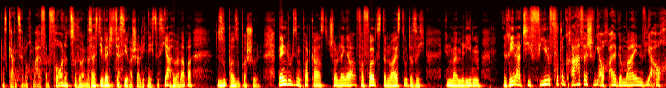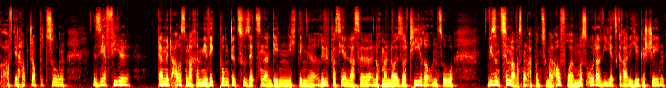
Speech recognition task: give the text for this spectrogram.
das Ganze nochmal von vorne zu hören. Das heißt, ihr werdet das hier wahrscheinlich nächstes Jahr hören, aber super, super schön. Wenn du diesen Podcast schon länger verfolgst, dann weißt du, dass ich in meinem Leben relativ viel fotografisch, wie auch allgemein, wie auch auf den Hauptjob bezogen, sehr viel damit ausmache, mir Wegpunkte zu setzen, an denen ich Dinge Revue passieren lasse, nochmal neu sortiere und so. Wie so ein Zimmer, was man ab und zu mal aufräumen muss. Oder wie jetzt gerade hier geschehen,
